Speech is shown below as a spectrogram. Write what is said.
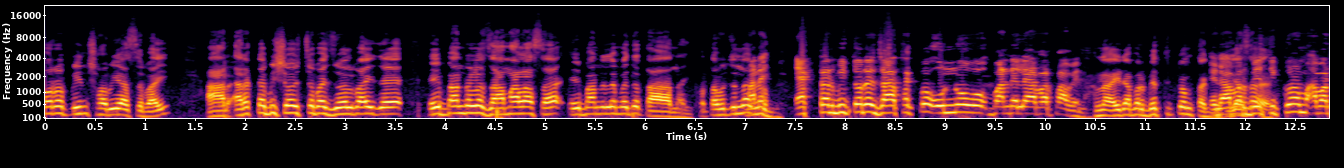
বড় পিন সবই আছে ভাই। আর আরেকটা বিষয় হচ্ছে ভাই জুয়েল ভাই যে এই বান্ডেলে যা মাল আছে এই বান্ডেলের মধ্যে তা নাই। কথা বুঝছেন না? মানে একটার ভিতরে যা থাকবে অন্য বান্ডেলে আবার পাবে না। না এটা আবার ব্যতিক্রম থাকবে এটা আবার ব্যতিক্রম আবার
